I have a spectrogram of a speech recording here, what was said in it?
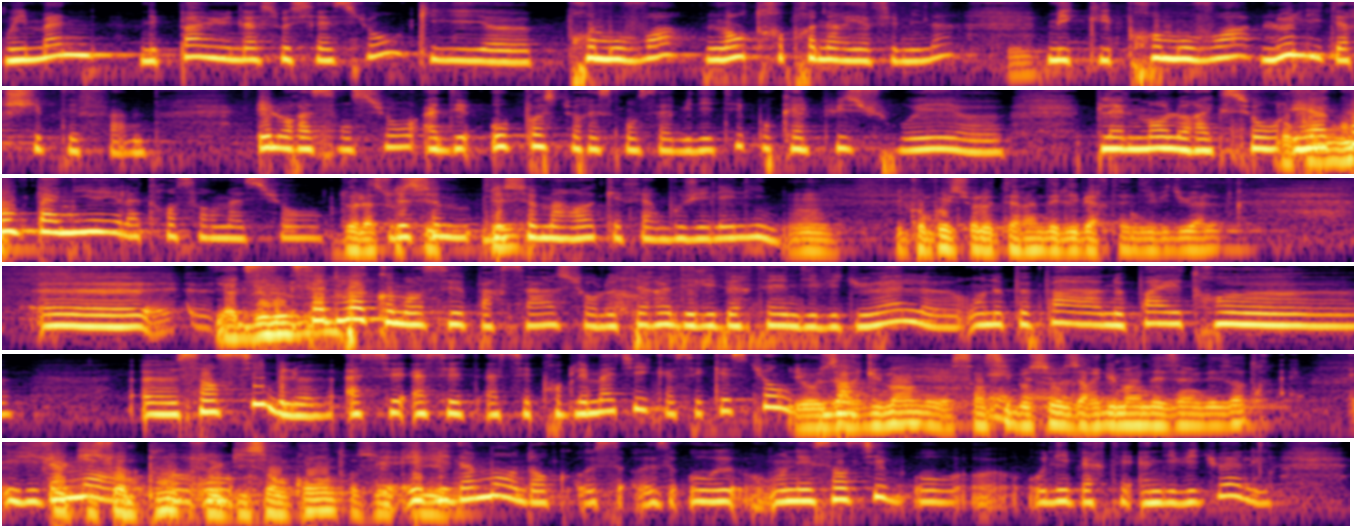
Women n'est pas une association qui euh, promouvoit l'entrepreneuriat féminin, mais qui promouvoit le leadership des femmes et leur ascension à des hauts postes de responsabilité pour qu'elles puissent jouer euh, pleinement leur action et accompagner la transformation de, la de, ce, de, ce, Maroc et faire bouger les lignes. Mmh. Y compris sur le terrain des libertés individuelles euh, ça doit commencer par ça, sur le terrain des libertés individuelles. On ne peut pas ne pas être euh, euh sensible à ces, à, ces, à ces problématiques, à ces questions. Et aux arguments, sensible aussi aux arguments des uns et des autres Évidemment. Ceux qui sont pour, ceux qui sont contre. Ceux qui... Évidemment, donc on est sensible aux, aux libertés individuelles,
